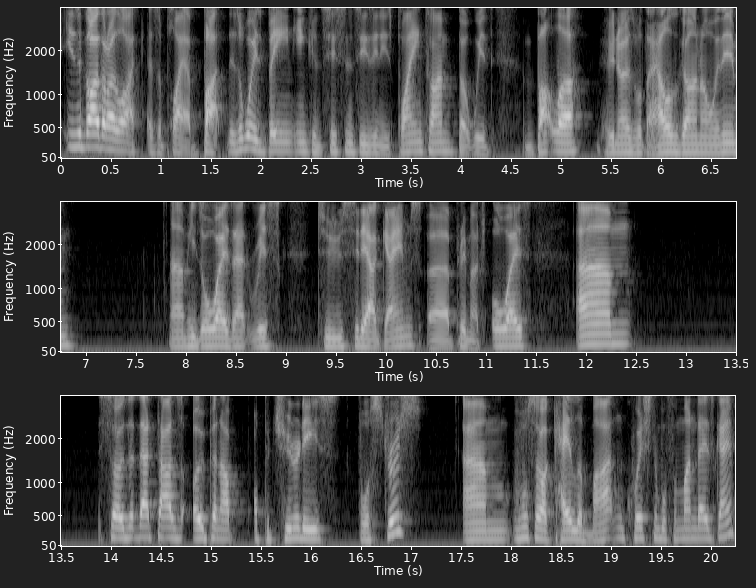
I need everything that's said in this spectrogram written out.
he's a guy that I like as a player, but there's always been inconsistencies in his playing time. But with Butler, who knows what the hell's going on with him? Um, he's always at risk to sit out games, uh, pretty much always. Um, so that that does open up opportunities for Strus. Um, we've also got Caleb Martin questionable for Monday's game,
